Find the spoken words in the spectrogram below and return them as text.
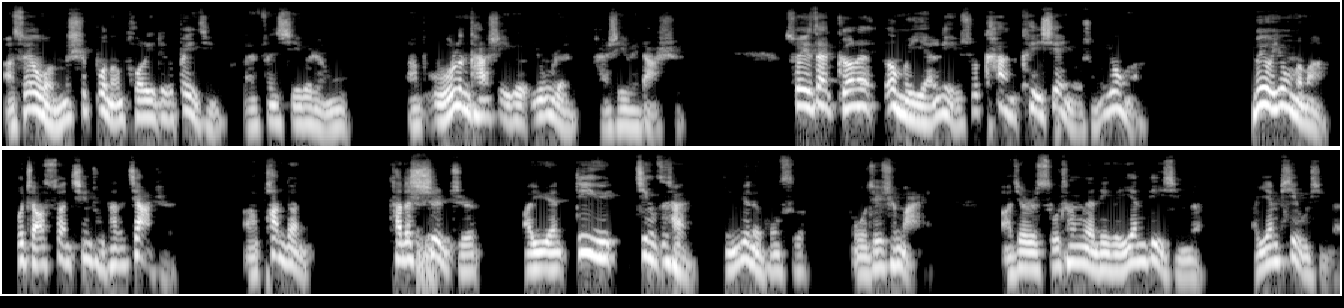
啊，所以我们是不能脱离这个背景来分析一个人物。啊，无论他是一个庸人还是一位大师，所以在格雷厄姆眼里说看 K 线有什么用啊？没有用的嘛，我只要算清楚它的价值，啊，判断它的市值啊远低于净资产营运的公司，我就去买，啊，就是俗称的这个烟蒂型的啊烟屁股型的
